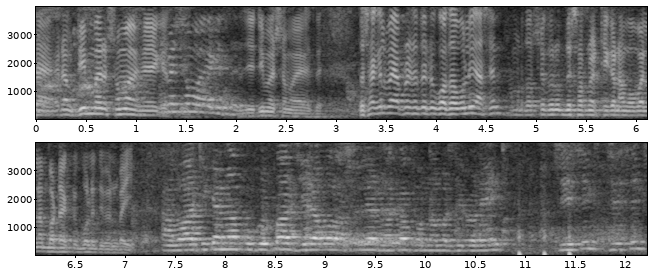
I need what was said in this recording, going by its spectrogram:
হ্যাঁ এটা ডিম মারের সময় হয়ে ডিমের গেছে সময় হয়ে গেছে। জি ডিমের সময় হয়ে গেছে। তো শাকিল ভাই আপনার সাথে একটু কথা বলি আসেন। আমরা দর্শকের উদ্দেশ্যে আপনার ঠিকানা মোবাইল নাম্বারটা একটু বলে দিবেন ভাই। আমার ঠিকানা Pukurpar Jirabol Ashulia Dhaka phone number zero eight three six three six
